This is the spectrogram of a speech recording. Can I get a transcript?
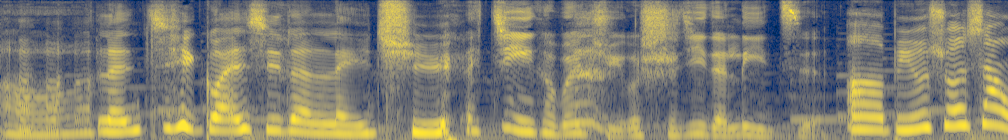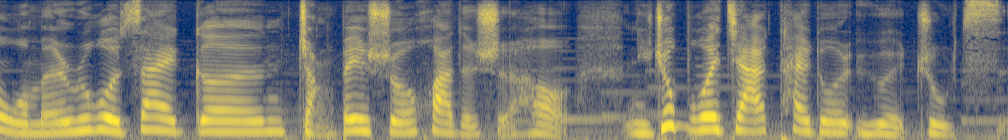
哦，人际关系的雷区。静怡可不可以举个实际的例子？呃，比如说像我们如果在跟长辈说话的时候，你就不会加太多鱼尾助词，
